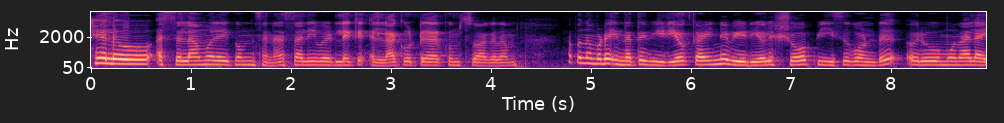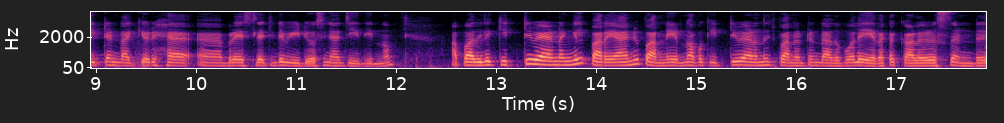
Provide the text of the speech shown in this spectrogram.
ഹലോ അസ്സലാമു അലൈക്കും സനാസ് അലി വീട്ടിലേക്ക് എല്ലാ കൂട്ടുകാർക്കും സ്വാഗതം. അപ്പോൾ നമ്മുടെ ഇന്നത്തെ വീഡിയോ കഴിഞ്ഞ വീഡിയോയിൽ ഷോ പീസ് കൊണ്ട് ഒരു മൂന്നാൽ ഐറ്റം ഉണ്ടാക്കിയ ഒരു ഹെ ബ്രേസ്ലെറ്റിന്റെ വീഡിയോസ് ഞാൻ ചെയ്തിരുന്നു. അപ്പോൾ അതിൽ കിറ്റ് വേണമെങ്കിൽ പറയാനും പറഞ്ഞിരുന്നു. അപ്പോൾ കിറ്റ് വേണമെന്ന് പറഞ്ഞിട്ടുണ്ട്. അതുപോലെ ഏതൊക്കെ കളേഴ്സ് ഉണ്ട്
